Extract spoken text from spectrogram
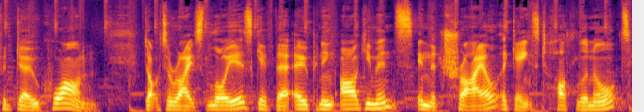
for Do Kwon. Dr. Wright's lawyers give their opening arguments in the trial against Hodlonaut.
